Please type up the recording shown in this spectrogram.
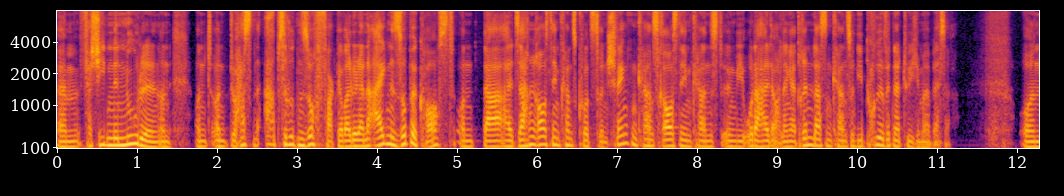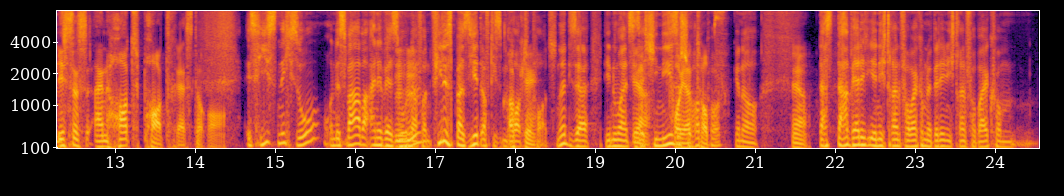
ähm, verschiedene Nudeln und, und, und du hast einen absoluten Suchtfaktor, weil du deine eigene Suppe kochst und da halt Sachen rausnehmen kannst, kurz drin schwenken kannst, rausnehmen kannst irgendwie oder halt auch länger drin lassen kannst und die Brühe wird natürlich immer besser. Und ist das ein Hotpot-Restaurant? Es hieß nicht so und es war aber eine Version mhm. davon. Vieles basiert auf diesem Hotpot, okay. ne? dieser, den du meinst, dieser ja, chinesische Feuertopf. Hotpot. Genau. Ja. Das, da werdet ihr nicht dran vorbeikommen, da werdet ihr nicht dran vorbeikommen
